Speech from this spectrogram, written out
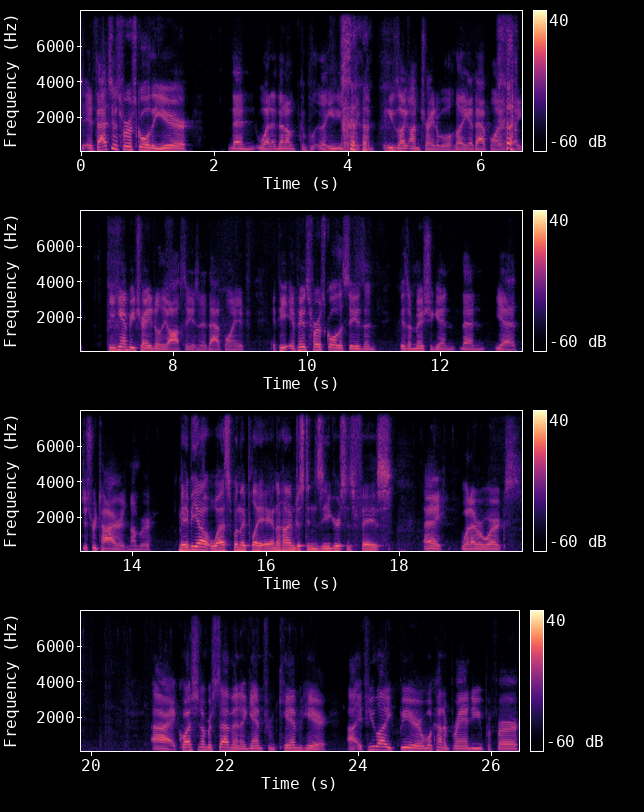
If that's his first goal of the year, then what? Then I'm completely he's like, un, he's like untradeable. Like at that point, like he can't be traded till the off season. At that point, if if he if his first goal of the season is a Michigan, then yeah, just retire his number. Maybe out west when they play Anaheim, just in Zegras' face. Hey, whatever works. All right, question number seven again from Kim here. Uh, if you like beer, what kind of brand do you prefer?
